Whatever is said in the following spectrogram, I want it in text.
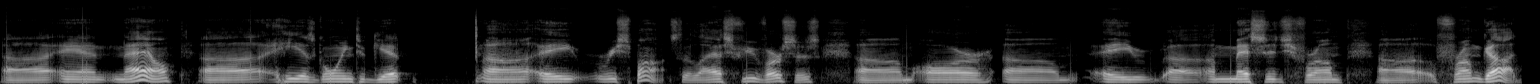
and now he is going to get uh, a response. The last few verses um, are um, a, uh, a message from uh, from God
